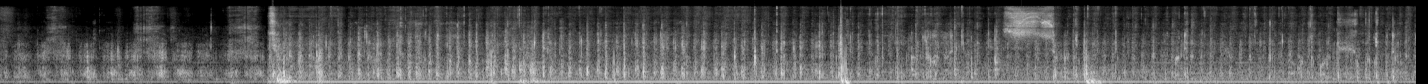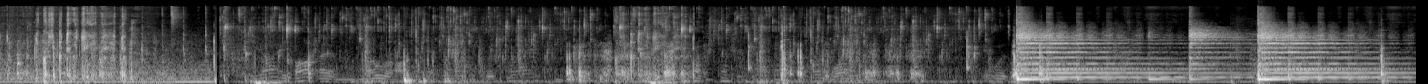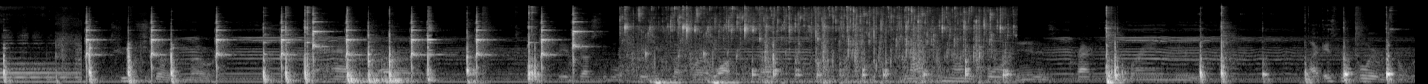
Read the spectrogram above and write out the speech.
ちょっと待って。1994 and it is practically brand new. Like it's been fully restored.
